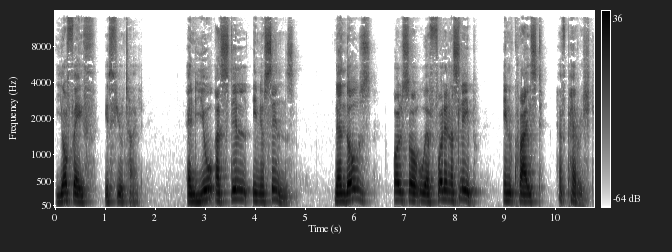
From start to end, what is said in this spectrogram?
your faith is futile, and you are still in your sins. Then those also who have fallen asleep in Christ have perished.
